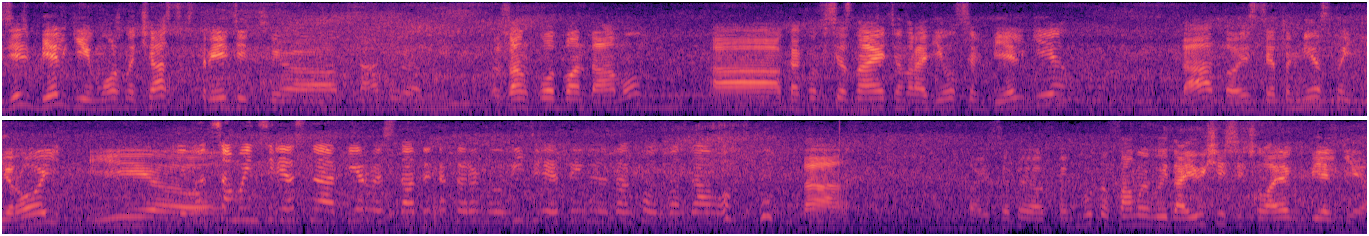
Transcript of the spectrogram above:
Здесь в Бельгии можно часто встретить э, статую Жан-Клод Ван Дамму. А, как вы все знаете, он родился в Бельгии. Да, то есть это местный герой. И, э, И вот самое интересное, первая статуя, которую мы увидели, это именно Жан-Клод Ван Дамму. Да. То есть это как будто самый выдающийся человек в Бельгии.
